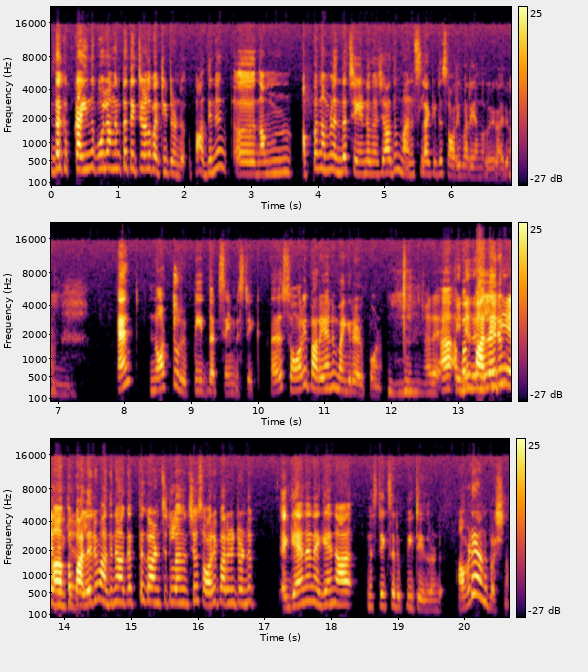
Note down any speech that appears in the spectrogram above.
ഇതൊക്കെ കയ്യിൽ പോലും അങ്ങനത്തെ തെറ്റുകൾ പറ്റിയിട്ടുണ്ട്. അപ്പൊ അതിന് നം- അപ്പൊ നമ്മൾ എന്താ ചെയ്യേണ്ടതെന്ന് വെച്ചാൽ അത് മനസ്സിലാക്കിയിട്ട് സോറി പറയാന്നുള്ളൊരു കാര്യമാണ്. And not to repeat that same mistake അതായത് സോറി പറയാനും ഭയങ്കര എളുപ്പമാണ്. അപ്പൊ പലരും അപ്പൊ പലരും അതിനകത്ത് കാണിച്ചിട്ടുള്ളതെന്ന് വെച്ചാൽ സോറി പറഞ്ഞിട്ടുണ്ട്. അഗൈൻ ആൻഡ് അഗൈൻ ആ മിസ്റ്റേക്സ് റിപ്പീറ്റ് ചെയ്തിട്ടുണ്ട്. അവിടെയാണ് പ്രശ്നം.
